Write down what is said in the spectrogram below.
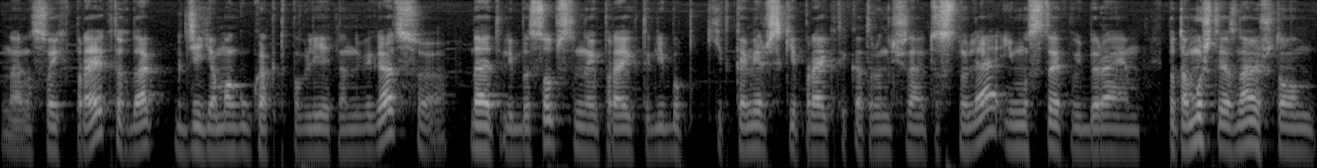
наверное, своих проектах, да, где я могу как-то повлиять на навигацию. Да, это либо собственные проекты, либо какие-то коммерческие проекты, которые начинаются с нуля, и мы стек выбираем. Потому что я знаю, что он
